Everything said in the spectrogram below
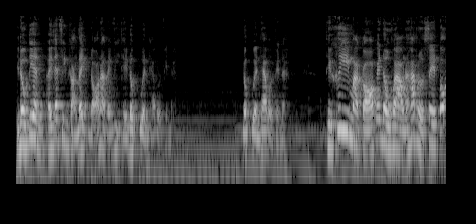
Thì đầu tiên AZFIN khẳng định đó là cái vị thế độc quyền thép ở Việt Nam. Độc quyền thép ở Việt Nam thì khi mà có cái đầu vào là HRC tốt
